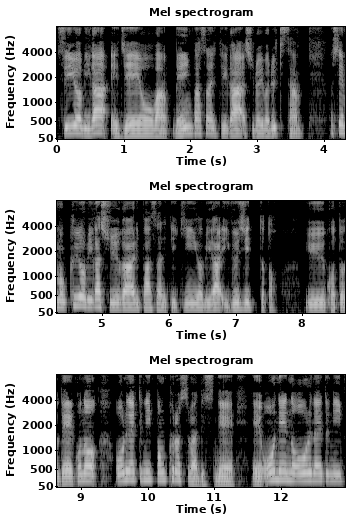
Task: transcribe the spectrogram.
水曜日が、えー JO1、メインパーソナリティが白岩るきさん、そして木曜日が週替わりパーソナリティ、金曜日が EXIT と、いうことで、このオールナイトニッポンクロスはですね、えー往年のオールナイトニッ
